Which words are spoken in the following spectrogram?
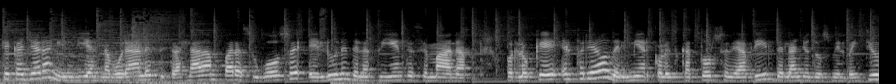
que cayeran en días laborales se trasladan para su goce el lunes de la siguiente semana. por lo que el feriado del miércoles 14 de abril del año 2021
